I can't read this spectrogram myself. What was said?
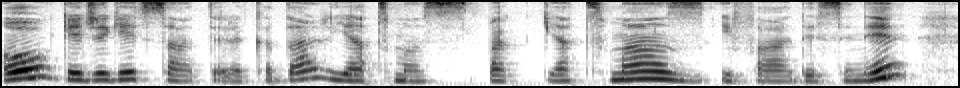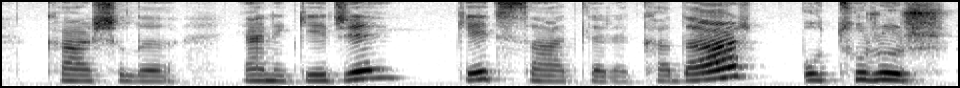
O gece geç saatlere kadar yatmaz. Bak yatmaz ifadesinin karşılığı. Yani gece geç saatlere kadar oturur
